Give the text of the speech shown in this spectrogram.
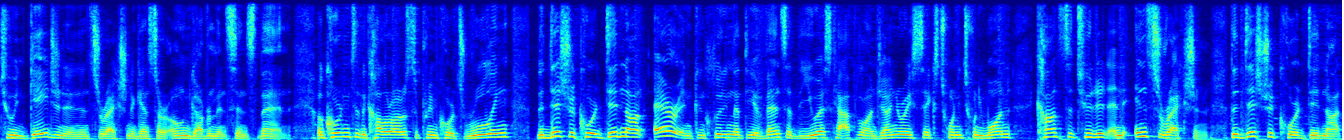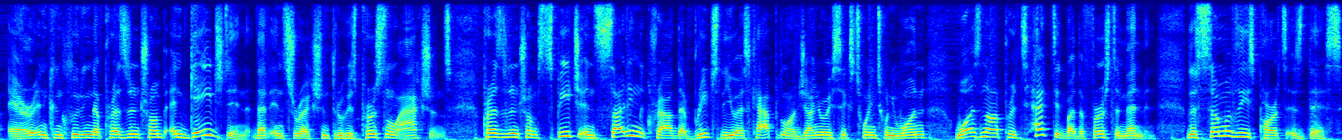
to engage in an insurrection against our own government since then. According to the Colorado Supreme Court's ruling, the district court did not err in concluding that the events at the U.S. Capitol on January 6, 2021 constituted an insurrection. The district court did not err in concluding that President Trump engaged in that insurrection through his personal actions. President Trump's speech inciting the crowd that breached the U.S. Capitol on January 6, 2021 was not protected by the First Amendment. The sum of these parts is this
